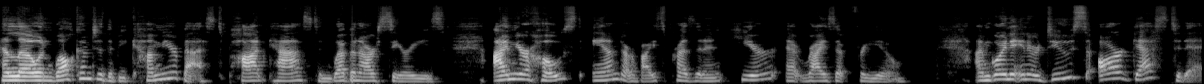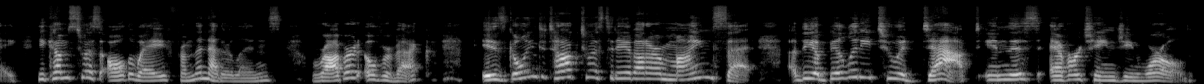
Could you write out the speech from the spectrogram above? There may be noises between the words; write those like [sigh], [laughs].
Hello, and welcome to the Become Your Best podcast and webinar series. I'm your host and our vice president here at Rise Up For You. I'm going to introduce our guest today. He comes to us all the way from the Netherlands. Robert Overveck is going to talk to us today about our mindset, the ability to adapt in this ever changing world.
